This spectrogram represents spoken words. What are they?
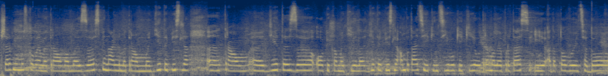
з черепно-мозковими травмами, з спінальними травмами, діти після е, травм, е, діти з опіками тіла, діти після ампутації кінцівок, які отримали протез і адаптовуються до е,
